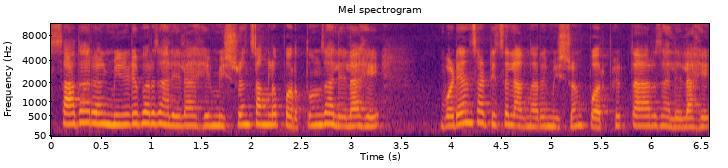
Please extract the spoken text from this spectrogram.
साधारण मिनिटभर झालेलं आहे. मिश्रण चांगलं परतून झालेलं आहे. वड्यांसाठीचं लागणारं मिश्रण परफेक्ट तयार झालेलं आहे.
